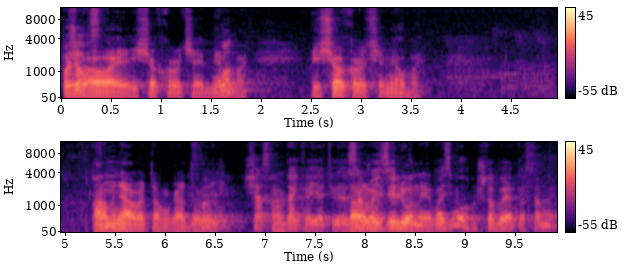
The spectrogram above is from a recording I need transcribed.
Пожалуйста. Ой, еще круче Мелба. Еще круче Мелба. А у меня в этом году... Смотри, сейчас, дай-ка я тебе Давай. самые зеленые возьму, чтобы это самое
